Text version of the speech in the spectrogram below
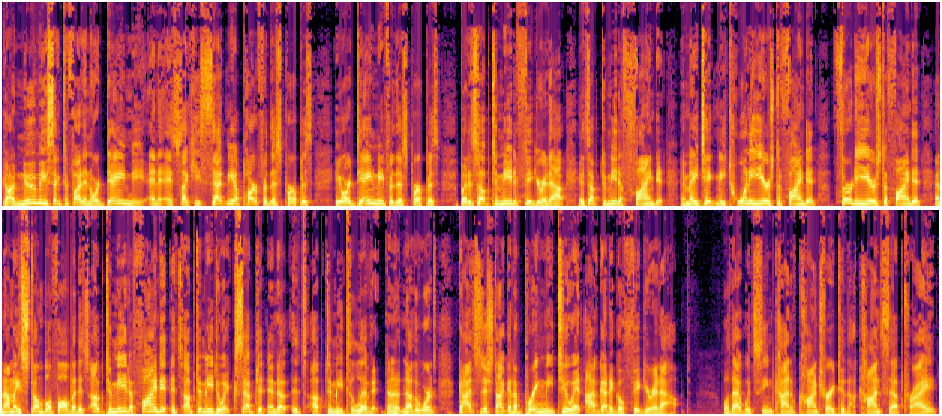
God knew me, sanctified, and ordained me. And it's like he set me apart for this purpose. He ordained me for this purpose, but it's up to me to figure it out. It's up to me to find it. It may take me 20 years to find it, 30 years to find it, and I may stumble and fall, but it's up to me to find it. It's up to me to accept it, and it's up to me to live it. In other words, God's just not going to bring me to it. I've got to go figure it out. Well, that would seem kind of contrary to the concept, right?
